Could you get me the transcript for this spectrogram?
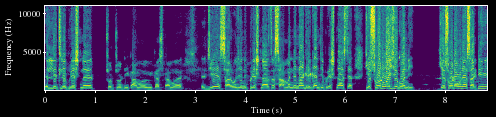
गल्लीतले प्रश्न छोट छोटी कामं विकास कामं जे सार्वजनिक प्रश्न असतात सामान्य नागरिकांचे प्रश्न असतात हे सोडवायचे कोणी? हे सोडवण्यासाठी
